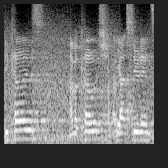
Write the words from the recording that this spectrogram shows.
Because I'm a coach, I've got students,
